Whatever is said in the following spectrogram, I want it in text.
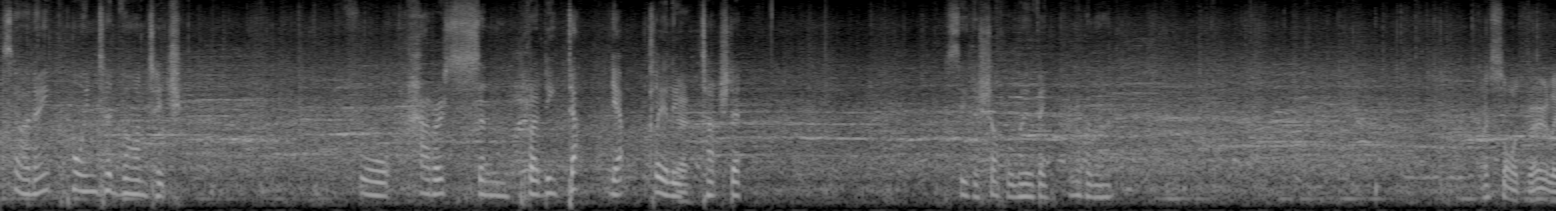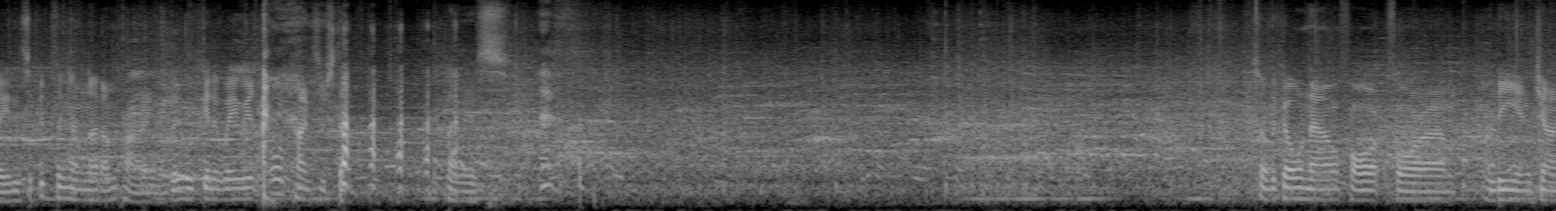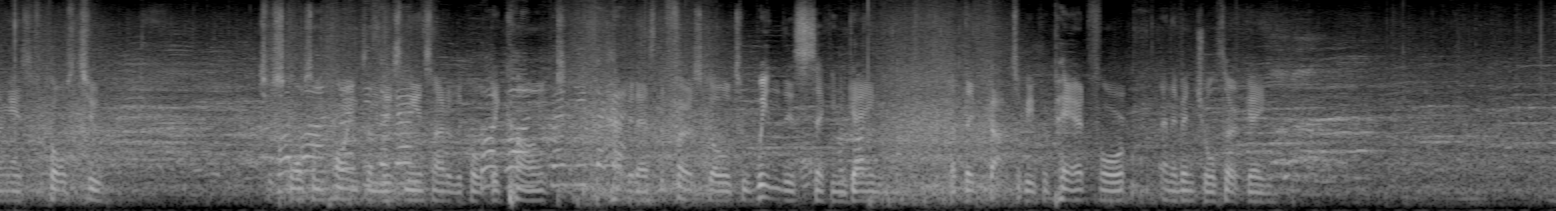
So an eight-point advantage for Haris and Pradipta. Yep, clearly Yeah. touched it. See the shuttle moving. Look at that. I saw it very late. It's a good thing I'm not umpiring. They would get away with all kinds of stuff. Players. So the goal now for for um, Li and Zheng is, of course, to to score some points on this near side of the court. They can't have it as the first goal to win this second game, but they've got to be prepared for an eventual third game.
